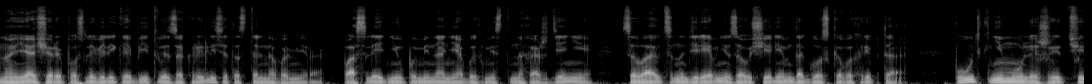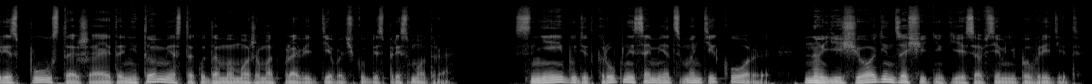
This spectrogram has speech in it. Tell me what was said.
Но ящеры после Великой битвы закрылись от остального мира. Последние упоминания об их местонахождении ссылаются на деревню за ущельем Дагосского хребта. Путь к нему лежит через пустошь, а это не то место, куда мы можем отправить девочку без присмотра. С ней будет крупный самец мантикоры, но еще один защитник ей совсем не повредит.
